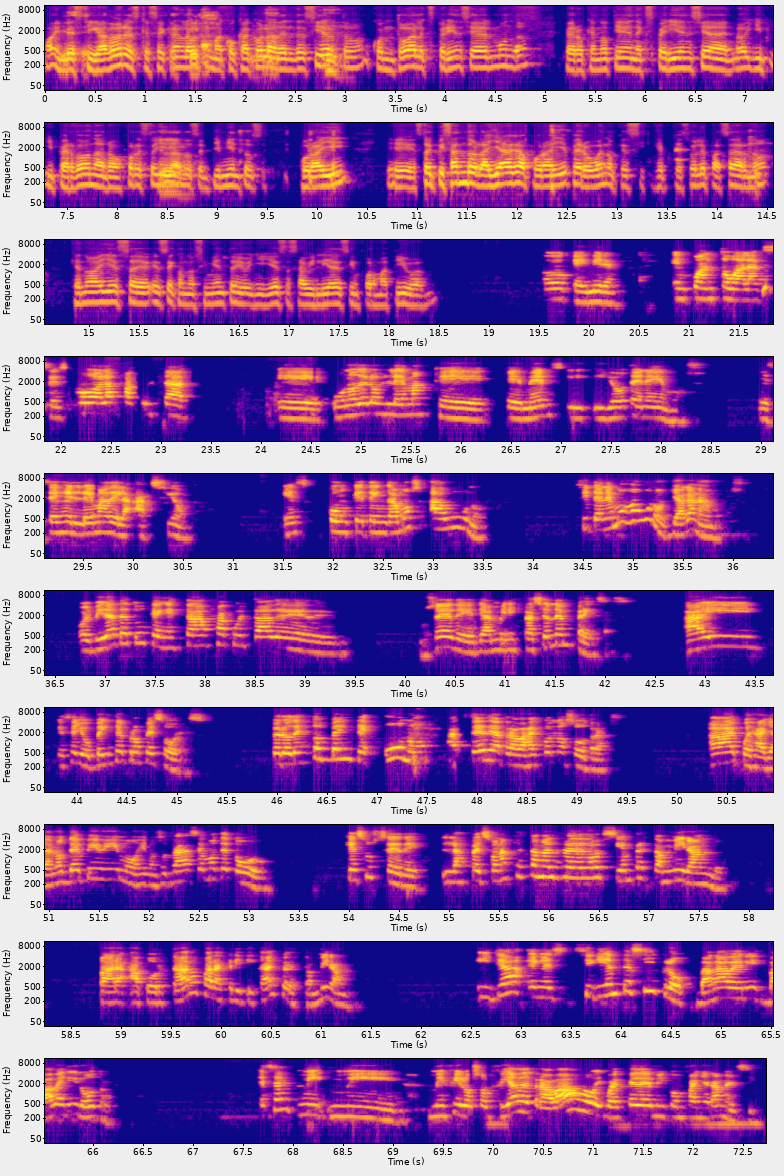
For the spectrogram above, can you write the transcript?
Oh, investigadores que se crean la última Coca-Cola del desierto con toda la experiencia del mundo, pero que no tienen experiencia, y, perdón, a lo mejor estoy claro. sentimientos por ahí, eh, estoy pisando la llaga por ahí, pero bueno, que, que, suele pasar, ¿no? Que no hay ese, ese conocimiento y, esas habilidades informativas. Ok, miren, en cuanto al acceso a la facultad, eh, uno de los lemas que, que Mercy y yo tenemos ese es el lema de la acción. Es con que tengamos a uno. Si tenemos a uno, ya ganamos. Olvídate tú que en esta facultad de, no sé, de, administración de empresas hay, qué sé yo, 20 profesores. Pero de estos 20, uno accede a trabajar con nosotras. Ay, pues allá nos desvivimos y nosotras hacemos de todo. ¿Qué sucede? Las personas que están alrededor siempre están mirando para aportar o para criticar, pero están mirando. Y ya en el siguiente ciclo van a venir, va a venir otro. Esa es mi, mi, mi filosofía de trabajo, igual que de mi compañera Mercy.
